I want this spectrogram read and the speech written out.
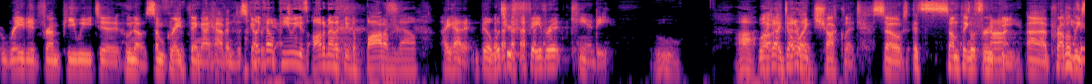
rated from Pee Wee to who knows some great thing I haven't discovered. like how yet. Pee Wee is automatically the bottom now. I got it. Bill, what's your favorite candy? Ooh, Ah, Well, I, I, a don't better like one. chocolate, so it's something So it's fruity. uh, probably You say-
